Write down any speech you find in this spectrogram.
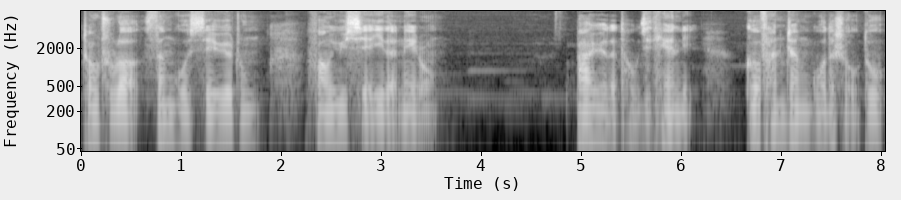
超出了三国协约中防御协议的内容。八月的头几天里，各参战国的首都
